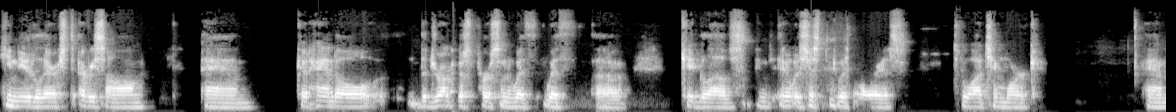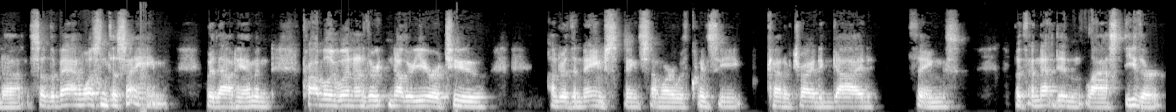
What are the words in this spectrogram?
He knew the lyrics to every song, and could handle the drunkest person with with uh, kid gloves, and, and, it was just it was hilarious to watch him work. And uh, so the band wasn't the same without him, and probably went another another year or two under the name Saint somewhere with Quincy kind of trying to guide things, but then that didn't last either,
